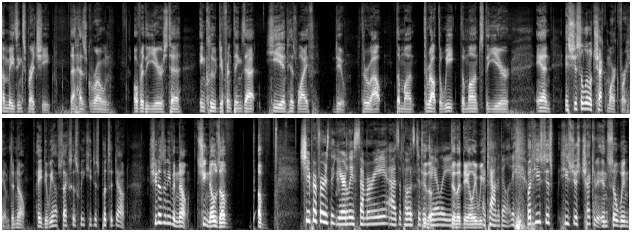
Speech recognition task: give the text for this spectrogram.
amazing spreadsheet that has grown over the years to include different things that he and his wife do throughout the month, throughout the week, the months, the year. And it's just a little check mark for him to know, hey, did we have sex this week? He just puts it down. She doesn't even know. She knows of of She prefers the yearly summary as opposed to the, to the daily to the daily week. accountability. But he's just he's just checking it. And so when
